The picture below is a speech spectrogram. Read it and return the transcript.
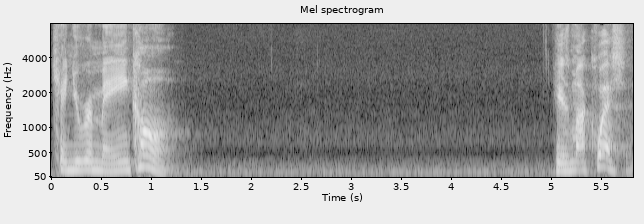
Can you remain calm? Here's my question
